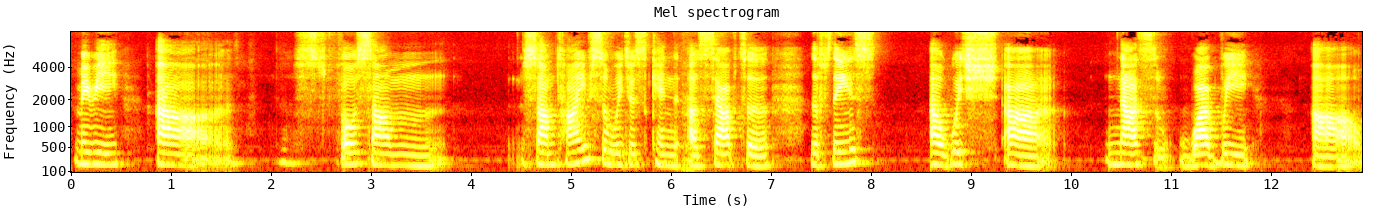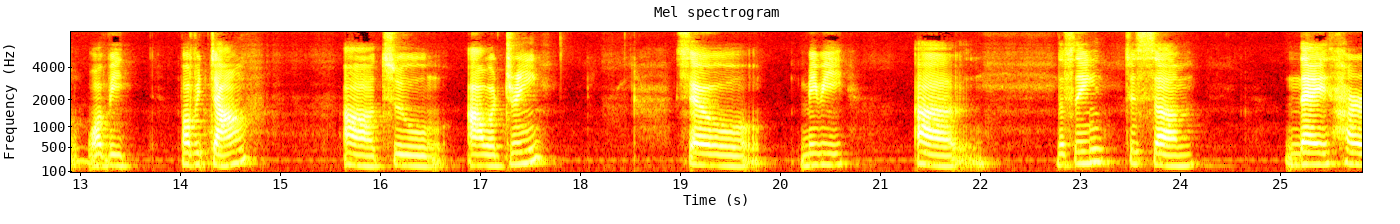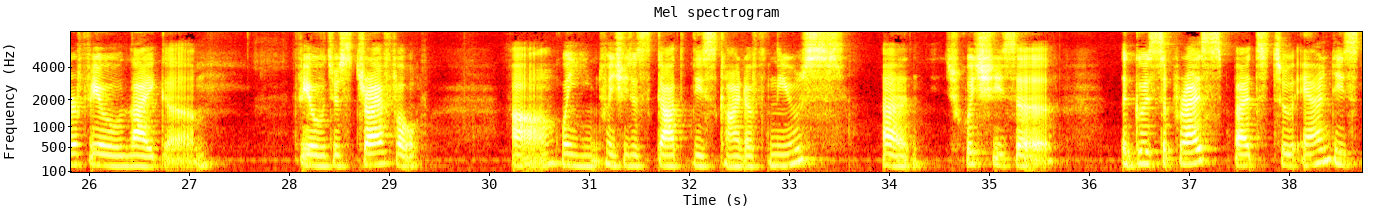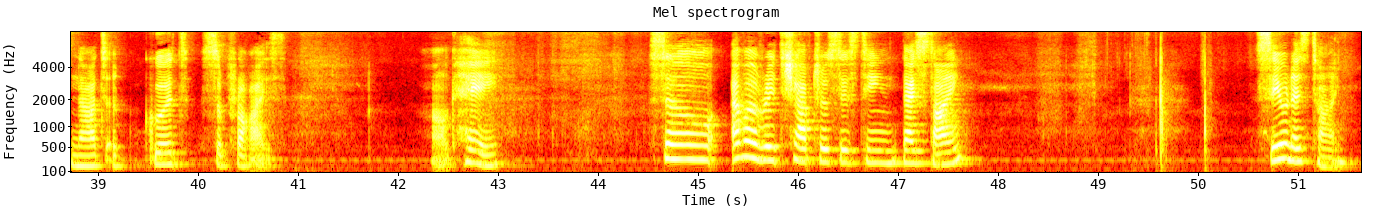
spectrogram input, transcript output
maybe uh for some sometimes so we just can accept uh, the things uh, which are not what we uh what we what we done uh to our dream. So maybe uh the thing just um made her feel like um feel just dreadful uh, when when she just got this kind of news, uh, which is a a good surprise, but to Anne is not a good surprise. Okay. So I will read chapter 16 next time. See you next time.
